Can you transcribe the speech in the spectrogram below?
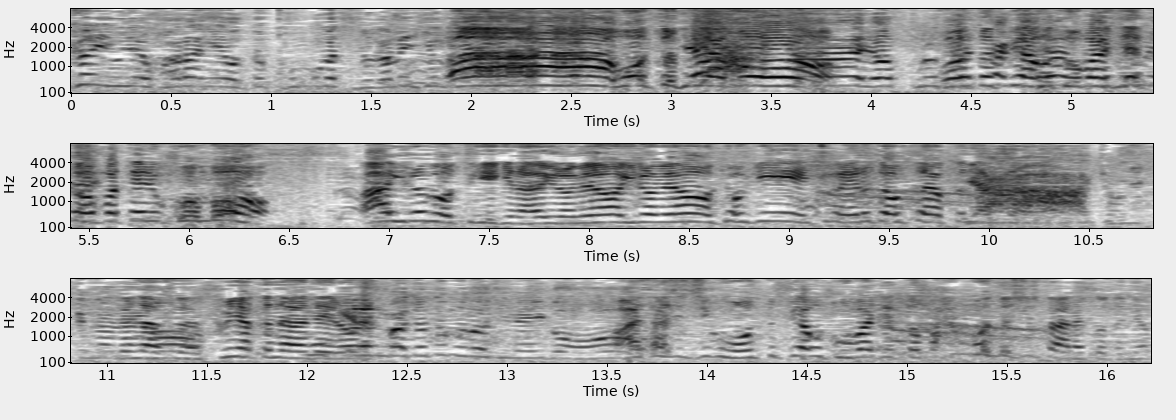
그 이후에 화랑의 어떤 콤보가 들어가면 이게 아, 원톱 야, 피하고! 옆으로 원톱 살짝 피하고 도발 세트. 오빠 때리고 콤보! 아, 이러면 어떻게 이기나요? 이러면, 이러면 경기 지금 에너지 없어요. 끝났어. 야, 경기 끝나네요. 끝났어요. 그냥 끝나는데, 이러면. 꽃게랑마저도 무너지네 이거. 아, 사실 지금 원톱 피하고 도발 세트 오빠 한 번도 실수 안 했거든요.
